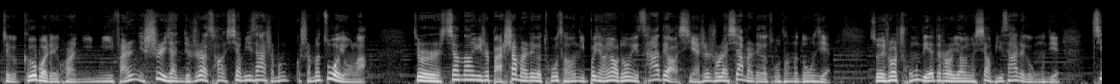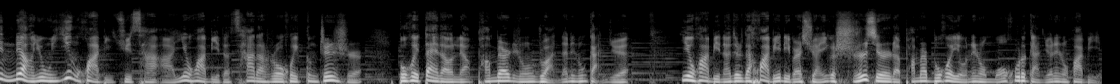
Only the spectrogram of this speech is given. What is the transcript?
这个胳膊这块，你你反正你试一下，你就知道擦橡皮擦什么什么作用了。就是相当于是把上面这个图层你不想要的东西擦掉，显示出来下面这个图层的东西。所以说重叠的时候要用橡皮擦这个工具，尽量用硬画笔去擦啊，硬画笔的擦的时候会更真实，不会带到两旁边这种软的那种感觉。硬画笔呢，就是在画笔里边选一个实心的，旁边不会有那种模糊的感觉那种画笔。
